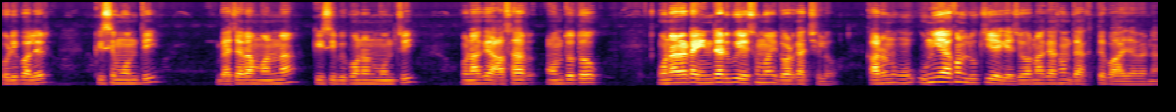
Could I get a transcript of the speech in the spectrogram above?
হরিপালের কৃষিমন্ত্রী বেচারা মান্না, কৃষি বিপণন মন্ত্রী, ওনাকে আসার অন্তত, ওনার একটা ইন্টারভিউ এ সময় দরকার ছিল। কারণ উনি এখন লুকিয়ে গেছে ওনাকে এখন দেখতে পাওয়া যাবে না।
